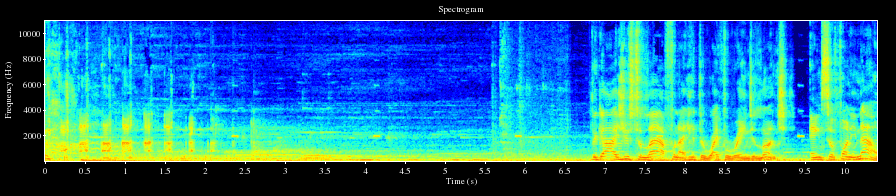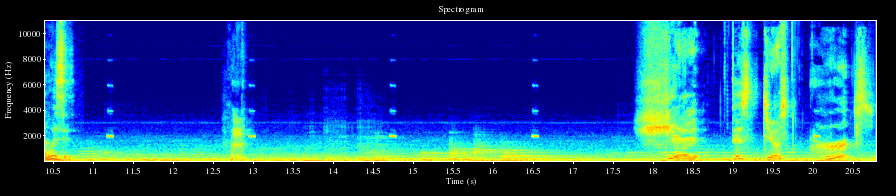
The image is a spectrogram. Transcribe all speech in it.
The guys used to laugh when I hit the rifle range at lunch. Ain't so funny now, is it? Shit, this just hurts.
